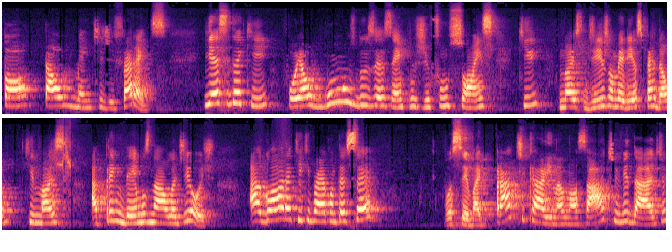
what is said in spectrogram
totalmente diferentes. E esse daqui foi alguns dos exemplos de funções que nós de isomerias, perdão, que nós aprendemos na aula de hoje. Agora, o que, que vai acontecer? Você vai praticar aí na nossa atividade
